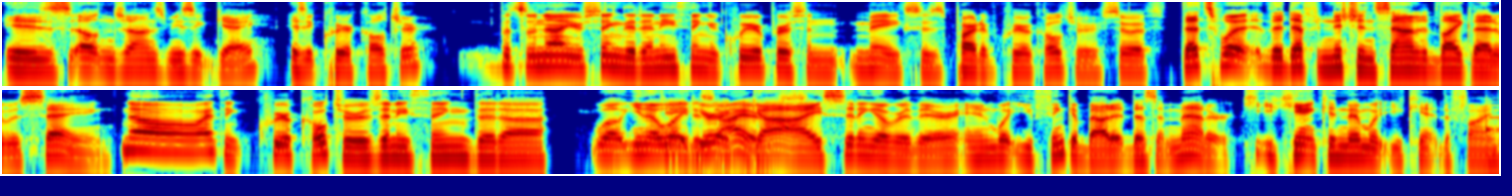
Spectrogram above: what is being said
Is Elton John's music gay? Is it queer culture? But so now you're saying that anything a queer person makes is part of queer culture. So if That's what the definition sounded like that it was saying. no, I think queer culture is anything that uh Well, you know Gay what? You're a desires. guy sitting over there, and what you think about it doesn't matter. You can't condemn what you can't define.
